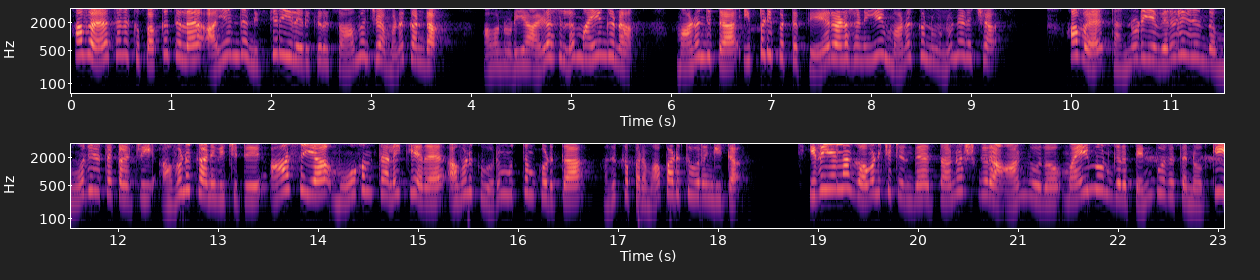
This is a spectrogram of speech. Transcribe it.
அவ தனக்கு பக்கத்தில் அயர்ந்த நித்திரையில் இருக்கிற காமஜாமனை கண்டா. அவனுடைய அழகில் மயங்குனா. மணந்துட்டா இப்படிப்பட்ட பேரழகனையே மணக்கணும்னு நினைச்சா. அவ தன்னுடைய விரலில் இருந்த மோதிரத்தை கழற்றி அவனுக்கு அணிவிச்சிட்டு ஆசையா மோகம் தலைக்கேற அவனுக்கு ஒரு முத்தம் கொடுத்தா. அதுக்கப்புறமா படுத்து உறங்கிட்டா. இதையெல்லாம் கவனிச்சிட்டு இருந்த தனுஷ்கிற ஆண் பூதம் மைமூன்கிற பெண் பூதத்தை நோக்கி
